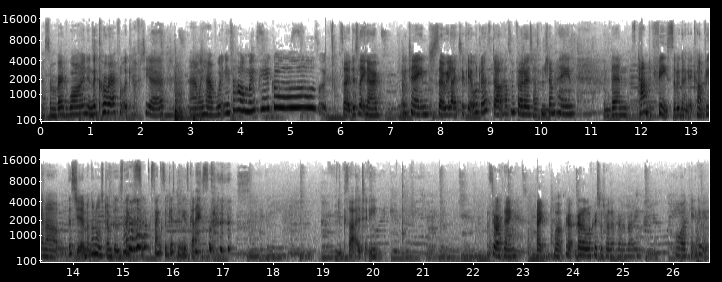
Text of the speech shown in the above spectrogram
Have some red wine in the carafe, not the cafetiere. And we have Whitney's homemade pickles. So just let you know, we changed. So we like to get all dressed up, have some photos, have some champagne. And then it's time to feast, so we're gonna get comfy in our this year McDonald's jumpers. Thanks, thanks for gifting these guys. Excited to eat. Let's do our thing. Right, What? got, got a little Christmas present for everybody. Oh, I can't do it.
